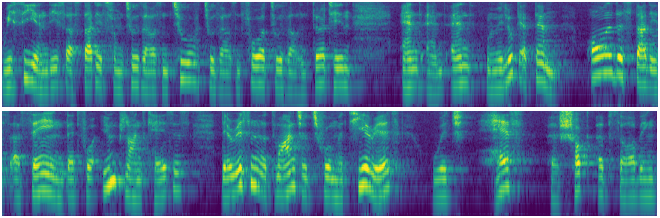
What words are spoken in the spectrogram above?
we see, and these are studies from 2002, 2004, 2013, and, and, and, when we look at them, all the studies are saying that for implant cases, there is an advantage for materials which have a shock absorbing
